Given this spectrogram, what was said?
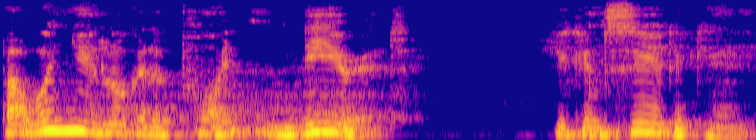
but when you look at a point near it, you can see it again?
